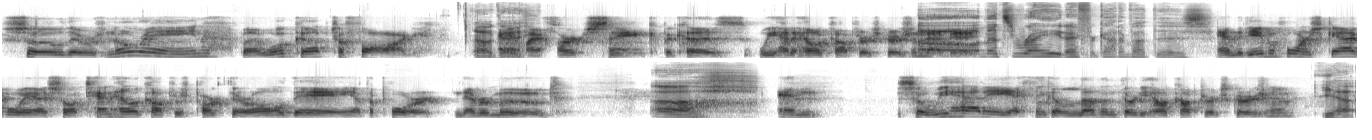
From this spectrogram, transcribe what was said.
So there was no rain, but I woke up to fog. Okay. And my heart sank because we had a helicopter excursion that day. Oh, that's right. I forgot about this. And the day before in Skagway, I saw 10 helicopters parked there all day at the port, never moved. Oh, And so we had a, I think, 11:30 helicopter excursion. yeah.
